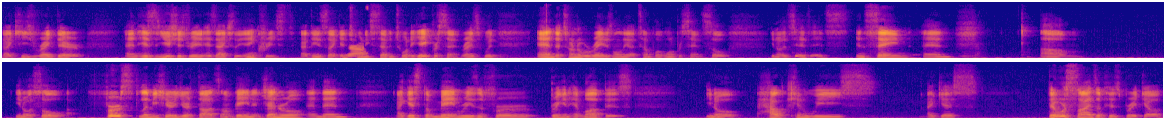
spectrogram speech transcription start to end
Like he's right there. And his usage rate has actually increased. I think it's like at yeah. 27, 28%, right? So with, and the turnover rate is only at 10.1%. So, you know, it's it, it's insane. And, um, you know, so first, let me hear your thoughts on Bane in general, and then I guess the main reason for bringing him up is, you know, how can we, I guess, there were signs of his breakout,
